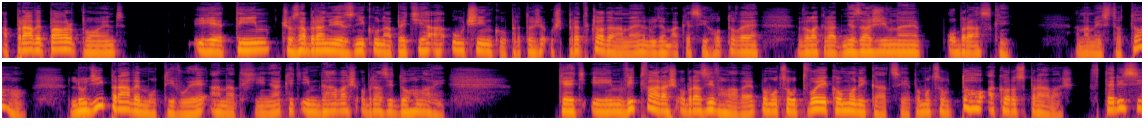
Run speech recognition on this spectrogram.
A práve PowerPoint je tým, čo zabraňuje vzniku napätia a účinku, pretože už predkladáme ľuďom akési hotové, veľakrát nezaživné obrázky. A namiesto toho ľudí práve motivuje a nadchýňa, keď im dávaš obrazy do hlavy keď im vytváraš obrazy v hlave pomocou tvojej komunikácie, pomocou toho, ako rozprávaš. Vtedy si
